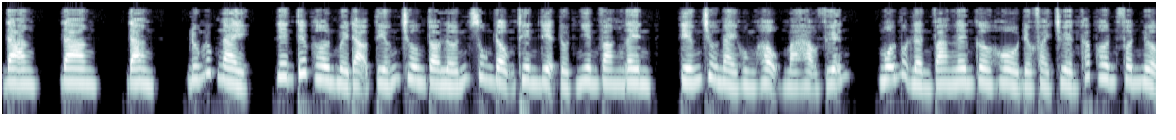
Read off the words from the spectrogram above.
Đang, đang, đang, đúng lúc này, liên tiếp hơn 10 đạo tiếng chuông to lớn rung động thiên địa đột nhiên vang lên, tiếng chuông này hùng hậu mà hạo viễn, mỗi một lần vang lên cơ hồ đều phải truyền khắp hơn phân nửa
